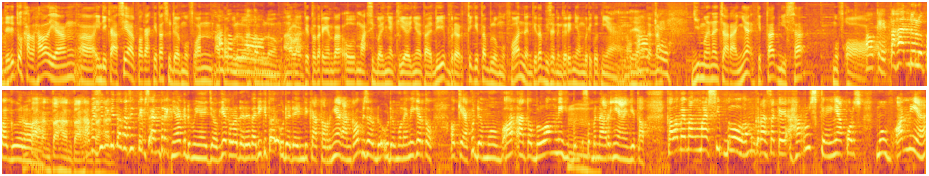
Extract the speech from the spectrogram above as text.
Jadi itu hal-hal yang eh, indikasi apakah kita sudah move on atau, Atau belum. belum. Atau belum. Kalau Ah. kita ternyata oh masih banyak gianya tadi, berarti kita belum move on dan kita bisa dengerin yang berikutnya ngomong Iya. tentang gimana caranya kita bisa move on. Oke, tahan dulu Pak Guru. Tahan, tahan, tahan. Habis ini kita kasih tips and triknya ke Demi Jogja. Kalau dari tadi kita udah ada indikatornya kan, kamu bisa udah, udah mulai mikir tuh, oke aku udah move on atau belum nih Hmm. be- sebenarnya gitu. Kalau memang masih belum, kerasa kayak harus kayaknya aku harus move on nih ya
